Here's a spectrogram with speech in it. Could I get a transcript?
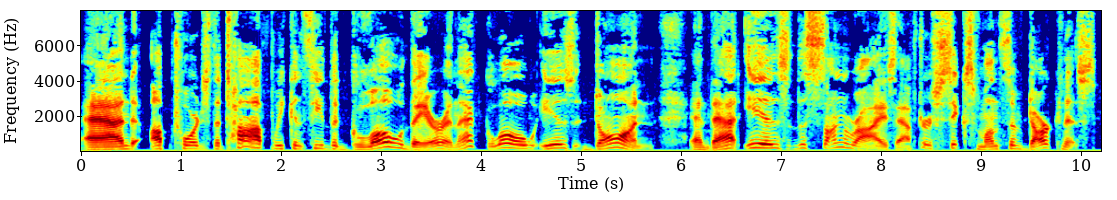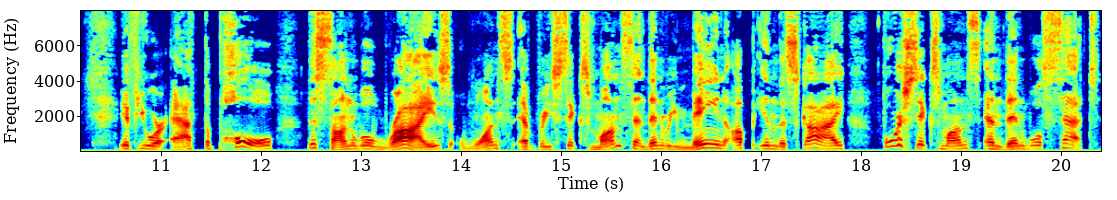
And up towards the top, we can see the glow there. And that glow is dawn. And that is the sunrise after six months of darkness. If you are at the pole, the sun will rise once every six months and then remain up in the sky for six months and then will set.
